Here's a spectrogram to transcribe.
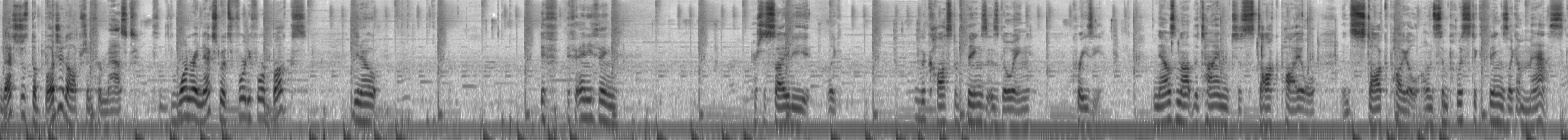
That's just the budget option for masks. The one right next to it's 44 bucks. You know, if if anything our society like the cost of things is going crazy now's not the time to stockpile and stockpile on simplistic things like a mask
